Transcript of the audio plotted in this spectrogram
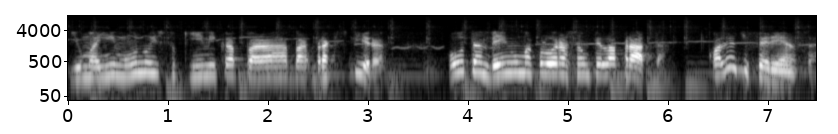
e uma imunohistoquímica para Braxpira, ou também uma coloração pela prata. Qual é a diferença?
